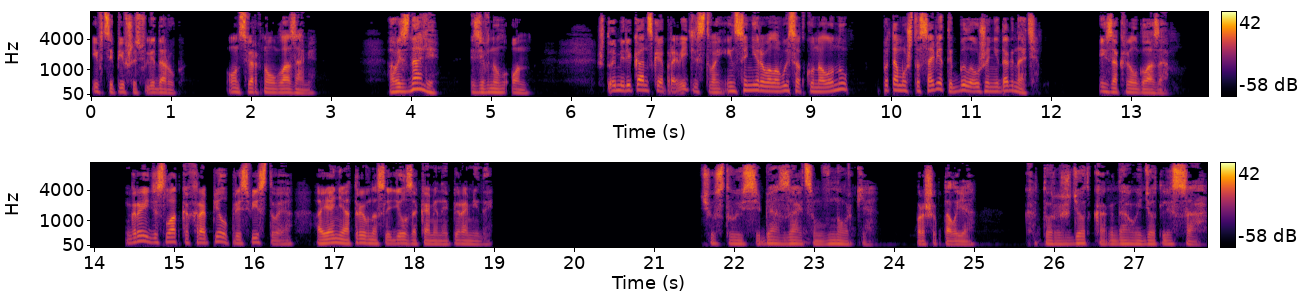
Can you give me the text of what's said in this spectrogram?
и вцепившись в ледоруб. Он сверкнул глазами. «А вы знали?» — зевнул он что американское правительство инсценировало высадку на Луну, потому что Советы было уже не догнать. И закрыл глаза. Грейди сладко храпел, присвистывая, а я неотрывно следил за каменной пирамидой. «Чувствую себя зайцем в норке», — прошептал я, «который ждет, когда уйдет лиса.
